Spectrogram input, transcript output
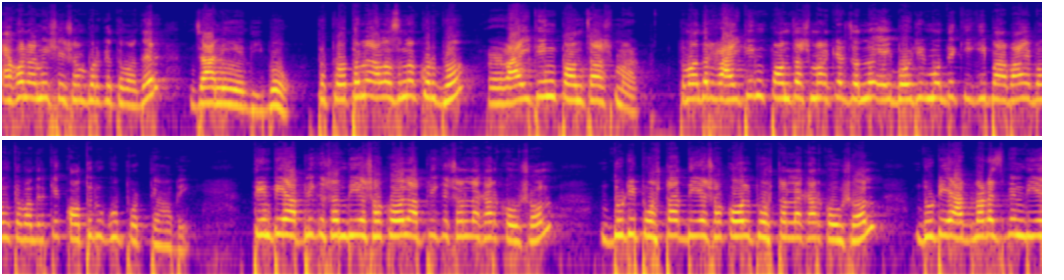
এখন আমি সে সম্পর্কে তোমাদের জানিয়ে দিব। তো প্রথমে আলোচনা করব রাইটিং পঞ্চাশ মার্ক তোমাদের রাইটিং পঞ্চাশ মার্কের জন্য এই বইটির মধ্যে কি কি পাবা এবং তোমাদেরকে কতটুকু পড়তে হবে। তিনটি অ্যাপ্লিকেশন দিয়ে সকল অ্যাপ্লিকেশন লেখার কৌশল, দুটি পোস্টার দিয়ে সকল পোস্টার লেখার কৌশল, দুটি অ্যাডভার্টাইজমেন্ট দিয়ে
